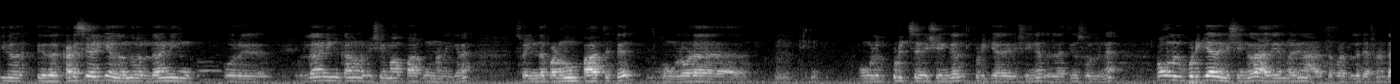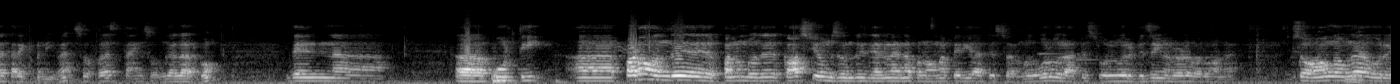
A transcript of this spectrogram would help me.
இது- இது கடைசி வரைக்கும் இது வந்து ஒரு லேர்னிங் ஒரு லேர்னிங்க்கான ஒரு விஷயமா பார்க்கணும்னு நினைக்கிறேன். ஸோ இந்த படமும் பார்த்துட்டு உங்களோட உங்களுக்கு பிடிச்ச விஷயங்கள் பிடிக்காத விஷயங்கள் எல்லாத்தையும் சொல்லுங்கள் உங்களுக்கு பிடிக்காத விஷயங்களை அதே மாதிரி நான் அடுத்த படத்தில் டெஃபினட்டாக கரெக்ட் பண்ணிக்குவேன். ஸோ ஃபர்ஸ்ட் தேங்க்ஸ் உங்கள் எல்லாருக்கும். தென் பூர்த்தி படம் வந்து பண்ணும்போது காஸ்டியூம்ஸ் வந்து ஜெனரலாக என்ன பண்ணுவாங்கன்னா பெரிய ஆர்டிஸ்ட் வரும்போது ஒரு ஒரு ஆர்டிஸ்ட் ஒரு ஒரு டிசைனரோட வருவாங்க. ஸோ அவங்கவுங்க ஒரு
